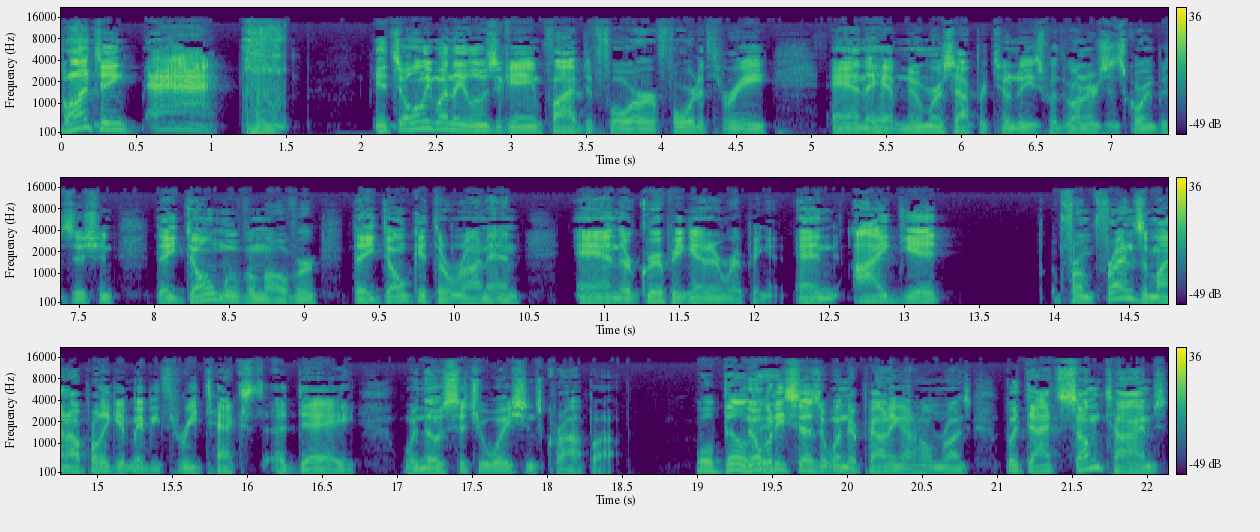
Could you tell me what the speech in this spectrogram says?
Bunting, ah. It's only when they lose a game five to four or four to three and they have numerous opportunities with runners in scoring position. They don't move them over. They don't get the run in and they're gripping it and ripping it. And I get from friends of mine, I'll probably get maybe three texts a day when those situations crop up. Well, Bill, nobody they, says it when they're pounding out home runs, but that's sometimes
